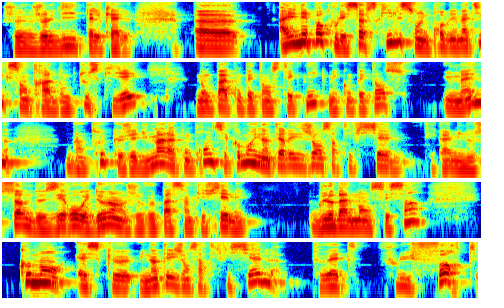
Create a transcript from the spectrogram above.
Je, le dis tel quel. Euh, à une époque où les soft skills sont une problématique centrale, donc tout ce qui est, non pas compétences techniques, mais compétences humaines, un truc que j'ai du mal à comprendre, c'est comment une intelligence artificielle, qui est quand même une somme de 0 et de 1, je ne veux pas simplifier, mais globalement c'est ça, comment est-ce qu'une intelligence artificielle peut être plus forte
